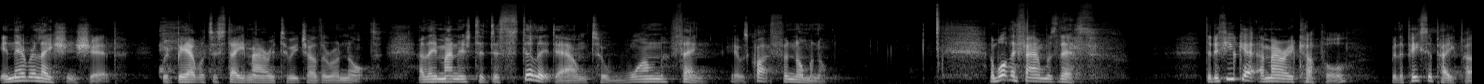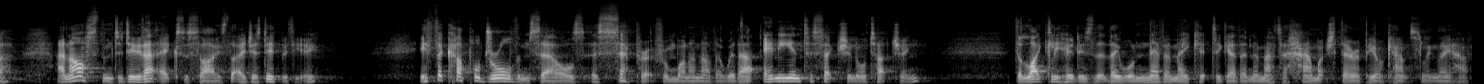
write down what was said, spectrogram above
in their relationship would be able to stay married to each other or not? And they managed to distill it down to one thing. It was quite phenomenal. And what they found was this that if you get a married couple with a piece of paper and ask them to do that exercise that I just did with you, if the couple draw themselves as separate from one another without any intersection or touching, the likelihood is that they will never make it together no matter how much therapy or counseling they have.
